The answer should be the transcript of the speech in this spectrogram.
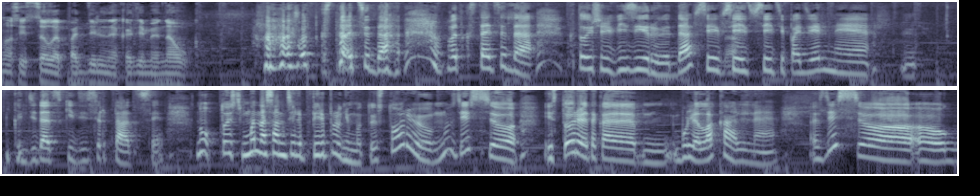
У нас есть целая поддельная Академия наук. Вот, кстати, да. Вот, кстати, да. Кто еще визирует, да, все, все, все эти поддельные кандидатские диссертации. Ну, то есть мы на самом деле переплюнем эту историю. Ну, здесь э, история такая более локальная. Здесь э, э,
